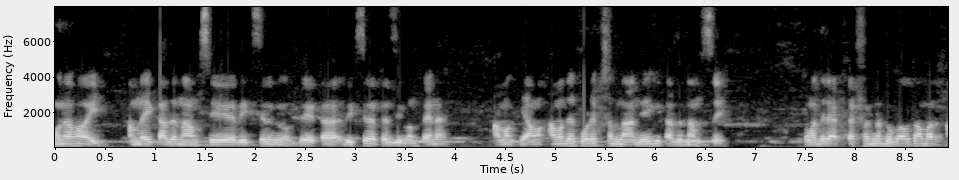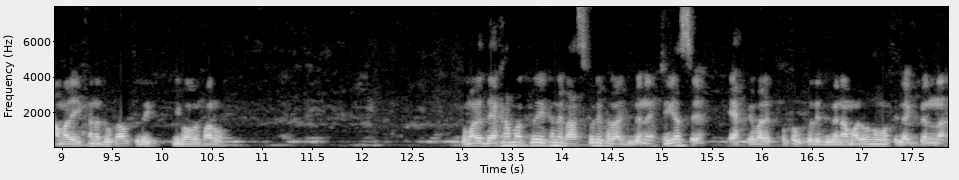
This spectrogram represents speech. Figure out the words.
মনে হয় আমরা এই কাজে নামছে রিক্সের মধ্যে এটা রিক্সের একটা জীবন তাই না? আমাকে আমাদের প্রোটেকশন না নিয়ে কি কাজে নামছে তোমাদের একটা সৈন্য ঢোকাও তো আমার আমার এইখানে ঢোকাও তো দেখি কীভাবে পারো? তোমার দেখা মাত্র এখানে ভাস করে ফেলা দিবে না ঠিক আছে? একেবারে ফটল করে দিবেন আমার অনুমতি লাগবেন না।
